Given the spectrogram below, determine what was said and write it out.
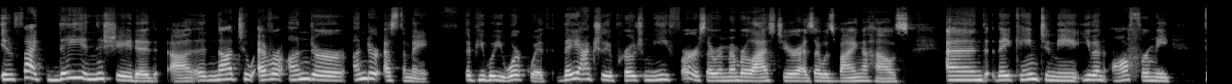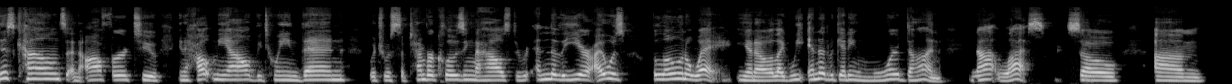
In fact, they initiated uh, not to ever under underestimate the people you work with. They actually approached me first. I remember last year as I was buying a house and they came to me, even offer me discounts and offer to you know help me out between then which was september closing the house through end of the year. I was blown away you know like we ended up getting more done not less. So um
